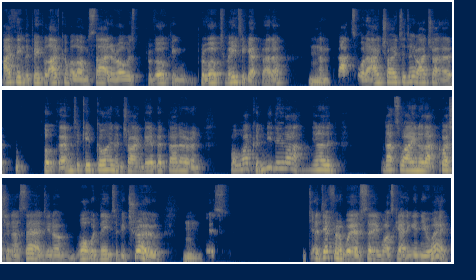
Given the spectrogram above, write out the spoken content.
I think the people I've come alongside are always provoking, provoked me to get better. Mm. And that's what I try to do. I try to hook them to keep going and try and be a bit better. And well, why couldn't you do that? You know, the, that's why, you know, that question I said, you know, what would need to be true Mm. is a different way of saying what's getting in your way.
